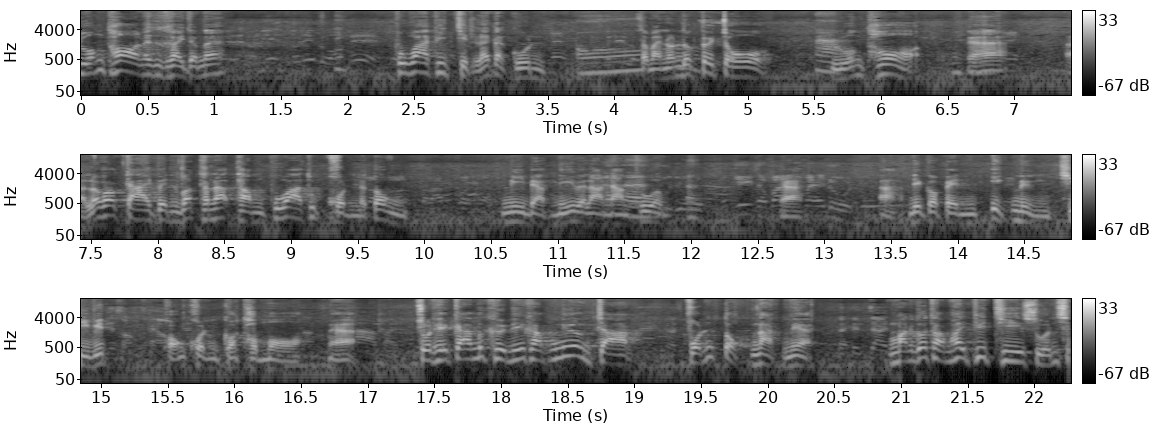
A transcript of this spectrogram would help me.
ล้วงท่อนะคือใครจำได้ผู้ว่าพิจิตรและตระกูลอ๋อสมัยนั้นดรโจค่ะล้วงท่อนะฮะอ่าแล้วก็กลายเป็นวัฒนธรรมผู้ว่าทุกคนนะต้องมีแบบนี้เวลาน้ำท่วม นะอะนี่ก็เป็นอีกหนึ่งชีวิตของคนกทมนะฮะส่วนเหตุการณ์เมื่อคืนนี้ครับเนื่องจากฝนตกหนักเนี่ยมันก็ทำให้พิธีสวนส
